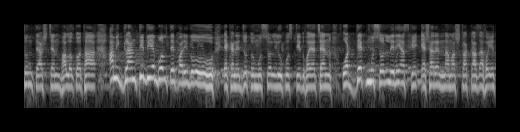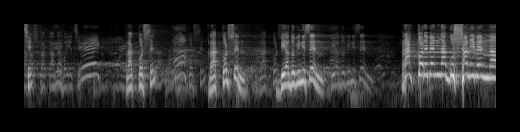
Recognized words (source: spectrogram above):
শুনতে আসছেন, ভালো কথা। আমি গ্রান্টি দিয়ে বলতে পারি গো, এখানে যত মুসল্লি উপস্থিত হয়েছেন, অর্ধেক মুসল্লিরই আজকে এশারের নামাজটা কাজা হয়েছে। রাগ করছেন? রাগ করছেন? বিয়াদবি নিছেন? রাগ করবেন না, গুসা নিবেন না।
